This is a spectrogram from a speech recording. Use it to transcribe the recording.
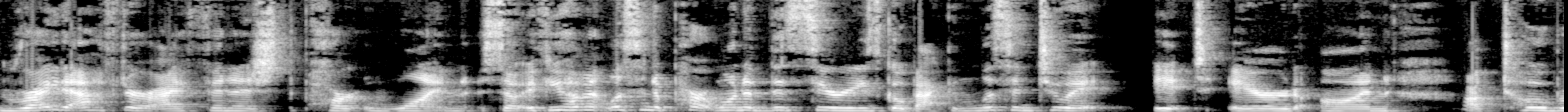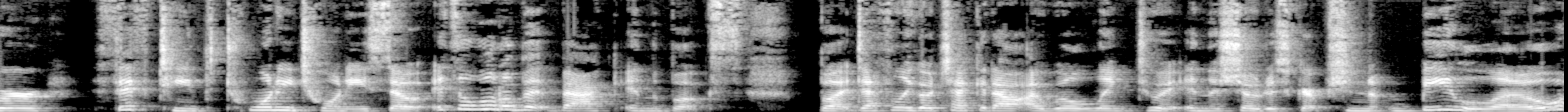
right after I finished part one. So if you haven't listened to part one of this series, go back and listen to it. It aired on October 15th, 2020. So it's a little bit back in the books, but definitely go check it out. I will link to it in the show description below.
